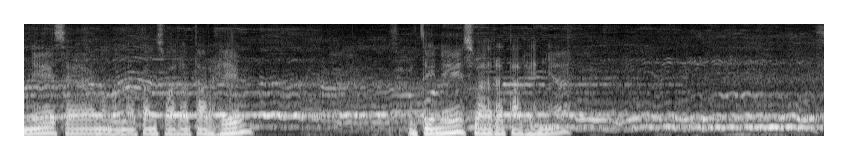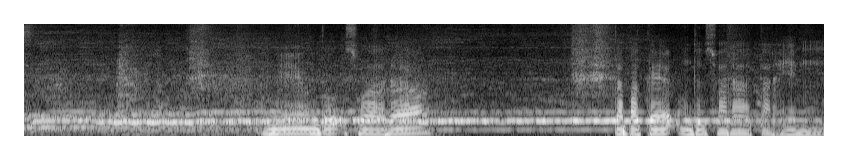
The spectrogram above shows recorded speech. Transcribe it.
Ini saya menggunakan suara tarhim. Seperti ini suara tarhimnya. Ini untuk suara kita pakai untuk suara tarhim.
